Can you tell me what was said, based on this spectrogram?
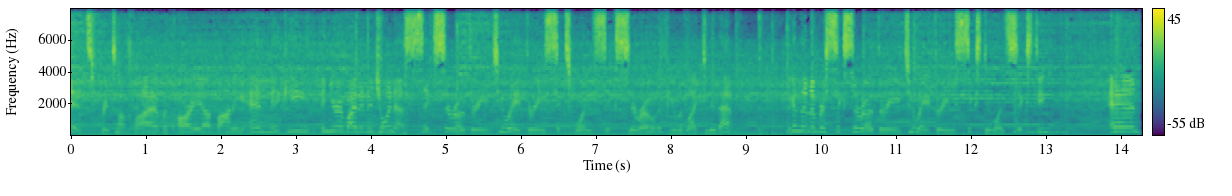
It's Free Talk Live with Aria, Bonnie, and Nikki, and you're invited to join us 603 283 6160 if you would like to do that. Again, the number 603 283 6160. And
